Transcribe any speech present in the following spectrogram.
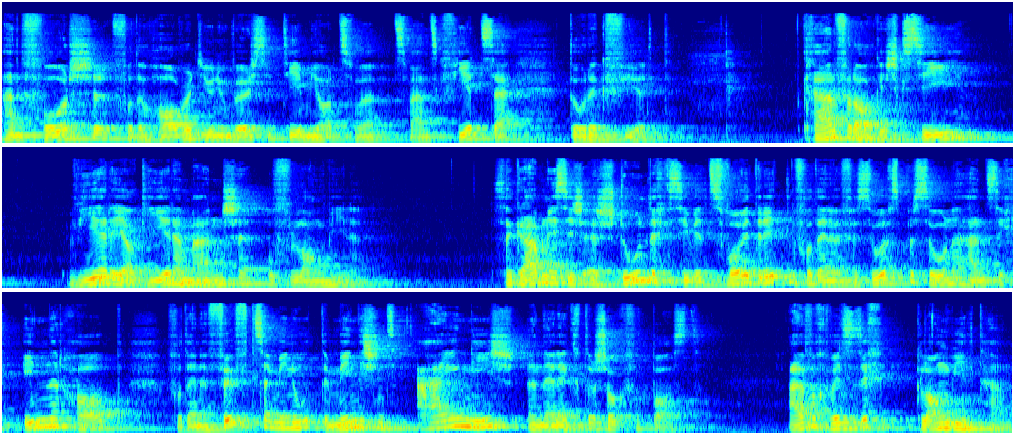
haben Forscher von der Harvard University im Jahr 2014 durchgeführt. Die Kernfrage war, wie reagieren Menschen auf Langweile? Das Ergebnis war erstaunlich, weil zwei Drittel von diesen Versuchspersonen haben sich innerhalb von diesen 15 Minuten mindestens einmal einen Elektroschock verpasst. Einfach, weil sie sich gelangweilt haben.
